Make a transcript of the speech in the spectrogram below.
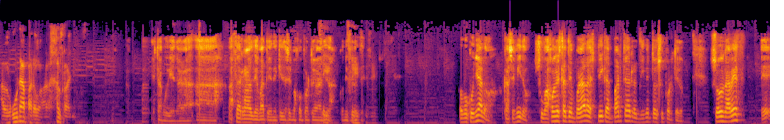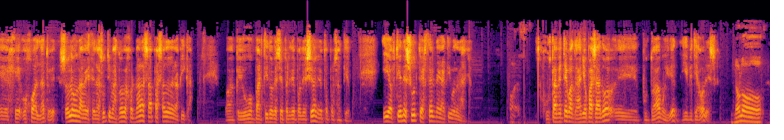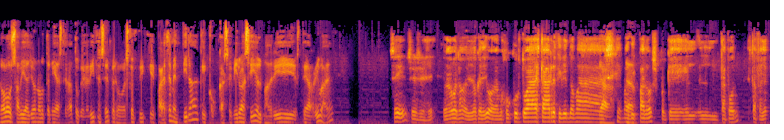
alguna paró al rayo. Está muy bien. Ahora ha, ha cerrado el debate de quién es el mejor portero de la Sí, liga, con sí, diferencia. sí, sí. Como cuñado, Casemiro, su bajón esta temporada explica en parte el rendimiento de su portero. Solo una vez, eh, que- ojo al dato, eh, solo una vez en las últimas nueve jornadas ha pasado de la pica, aunque hubo un partido que se perdió por lesión y otro por sanción, y obtiene su tercer negativo del año. Justamente cuando el año pasado eh, puntuaba muy bien y metía goles. No lo, no lo sabía yo, no lo tenía este dato que le dices, ¿eh? pero es que, que parece mentira que con Casemiro así el Madrid esté arriba. ¿eh? Sí, sí, sí, sí. Pero bueno, es lo que digo, a lo mejor Courtois está recibiendo más, Ya, más ya. disparos porque el, el tapón está fallando.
